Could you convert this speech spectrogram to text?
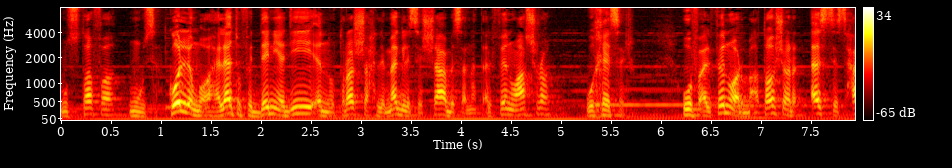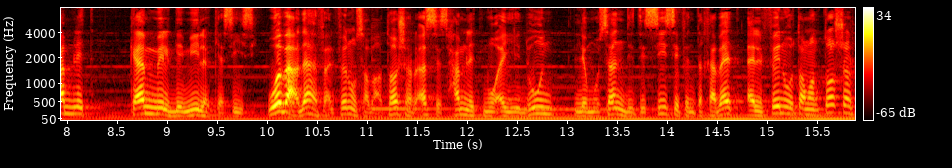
مصطفى موسى. كل مؤهلاته في الدنيا دي إنه ترشح لمجلس الشعب سنة 2010 وخسر. وفي 2014 أسس حملة كمل جميلك يا سيسي. وبعدها في 2017 أسس حملة مؤيدون لمساندة السيسي في انتخابات 2018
